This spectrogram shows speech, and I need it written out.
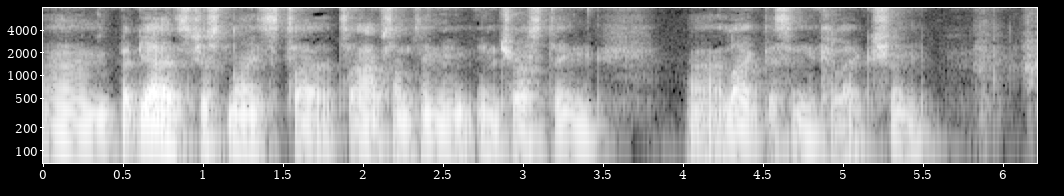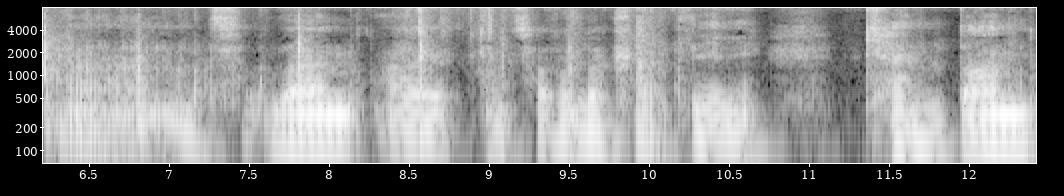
Um, but yeah, it's just nice to, to have something interesting uh, like this in the collection. And then I let's have a look at the Ken Done.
